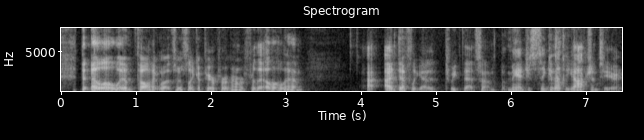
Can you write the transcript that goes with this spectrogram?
the LLM thought it was. So it's like a pair programmer for the LLM. I, I definitely got to tweak that some. But man, just think about the options here.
